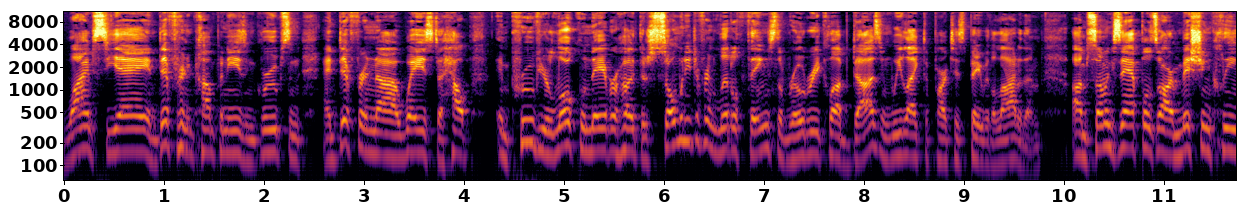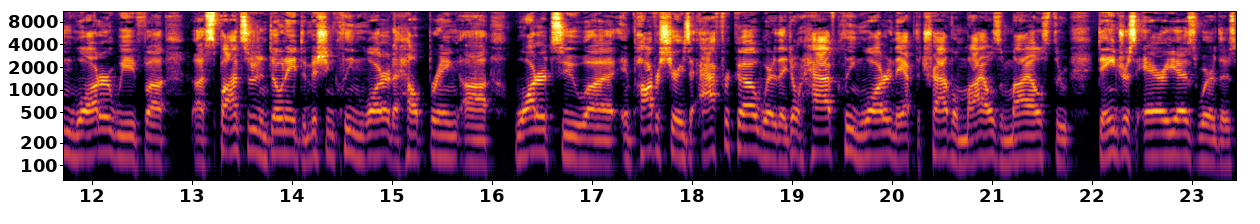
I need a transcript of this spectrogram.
YMCA and different companies and groups and, and different uh, ways to help improve your local neighborhood. There's so many different little things the Rotary Club does, and we like to participate with a lot of them. Um, some examples are Mission Clean Water. We've uh, uh, sponsored and donated to Mission Clean Water to help bring uh, water to uh, impoverished areas of Africa where they don't have clean water and they have to travel miles and miles through dangerous areas where there's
